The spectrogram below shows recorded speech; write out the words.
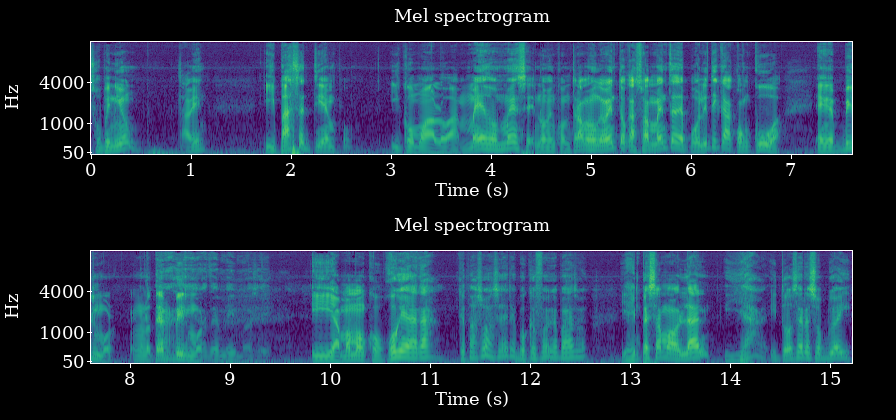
su opinión, está bien. Y pasa el tiempo y como a los mes, dos meses, nos encontramos en un evento casualmente de política con Cuba, en el Billmore, en el Hotel Ah, Billmore. Hotel Billmore, sí. Y llamamos a oye acá, ¿qué pasó a hacer? ¿Por qué fue? ¿Qué pasó? Y ahí empezamos a hablar y ya, y todo se resolvió ahí.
